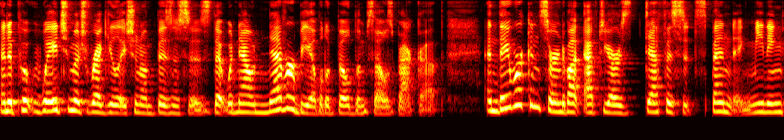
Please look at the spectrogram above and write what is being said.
and it put way too much regulation on businesses that would now never be able to build themselves back up. And they were concerned about FDR's deficit spending, meaning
